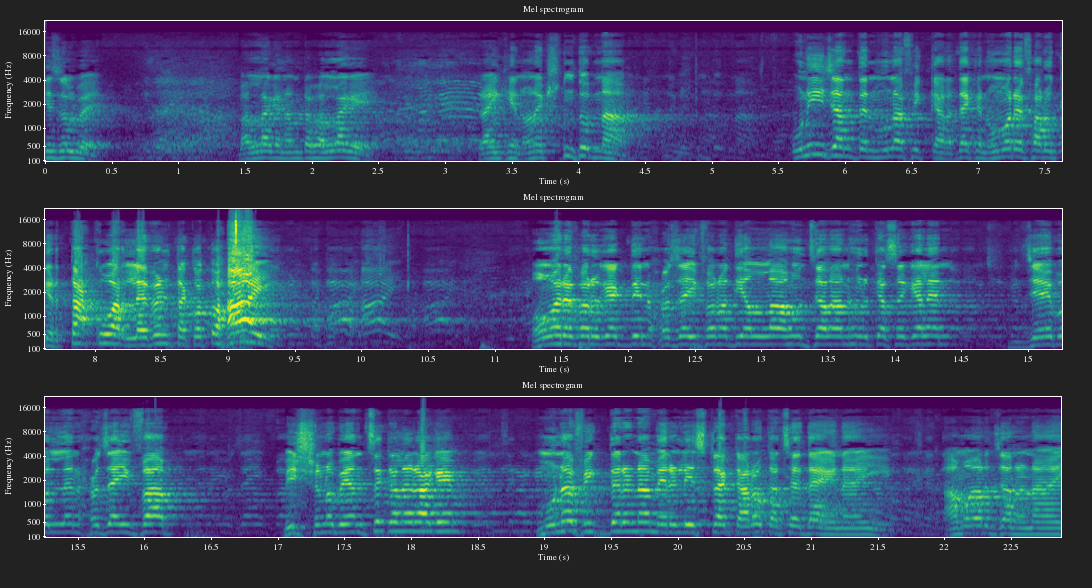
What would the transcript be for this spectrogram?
কি চলবে? ভালো লাগে, নামটা ভালো লাগে? রাইখেন, অনেক সুন্দর নাম। উনি জানতেন মুনাফিক কারা। দেখেন, ওমরে ফারুকের তাকওয়ার লেভেলটা কত হাই! ওমরে ফারুক একদিন হুজাইফা রাদিয়াল্লাহু তাআলা আনহুর কাছে গেলেন। যে বললেন হুজাইফা বিশ্বনবী ইন্তেকালের আগে মুনাফিকদের নামের লিস্টটা কারও কাছে দেয় নাই। আমার জানা নাই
